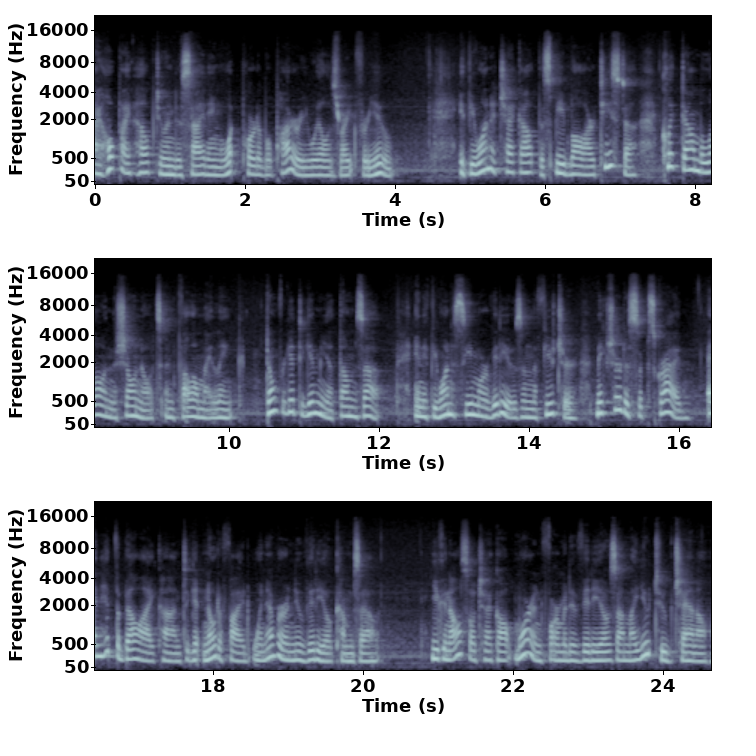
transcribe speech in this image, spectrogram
I hope I've helped you in deciding what portable pottery wheel is right for you. If you want to check out the Speedball Artista, click down below in the show notes and follow my link. Don't forget to give me a thumbs up. And if you want to see more videos in the future, make sure to subscribe and hit the bell icon to get notified whenever a new video comes out. You can also check out more informative videos on my YouTube channel.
